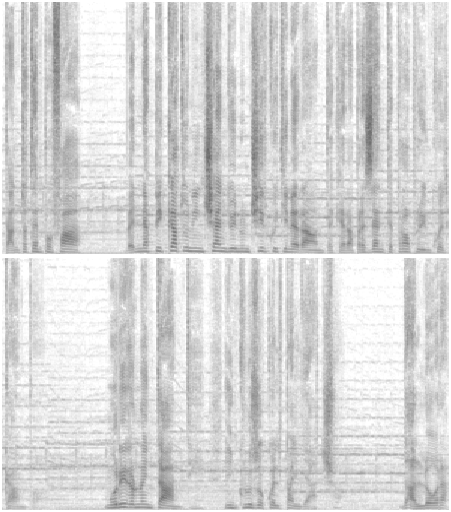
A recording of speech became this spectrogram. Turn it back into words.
Tanto tempo fa venne appiccato un incendio in un circo itinerante che era presente proprio in quel campo. Morirono in tanti, incluso quel pagliaccio. Da allora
